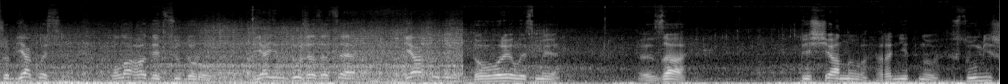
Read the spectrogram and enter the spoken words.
щоб якось полагодити цю дорогу. Я їм дуже за це дякую. Договорились ми е, за піщану гранітну суміш,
